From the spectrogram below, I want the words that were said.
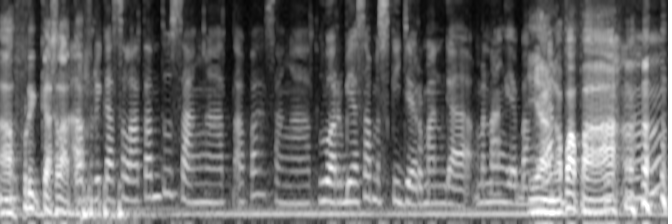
Afrika Selatan. Afrika Selatan tuh sangat apa sangat luar biasa meski Jerman nggak menang ya bang ya nggak apa-apa. Mm.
